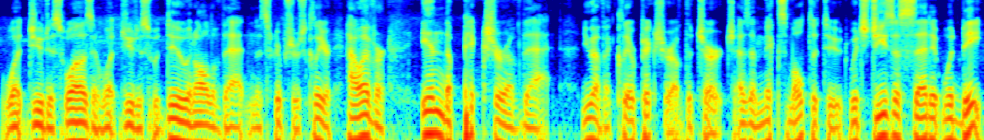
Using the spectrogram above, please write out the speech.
what Judas was and what Judas would do and all of that and the scripture is clear. However, in the picture of that, you have a clear picture of the church as a mixed multitude, which Jesus said it would be.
